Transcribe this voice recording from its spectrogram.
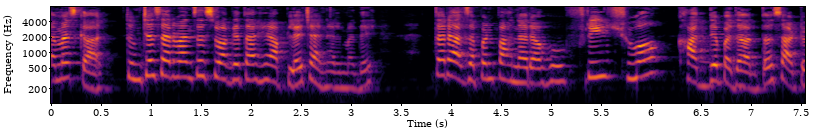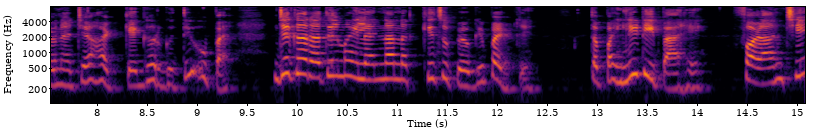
नमस्कार तुमच्या सर्वांचं स्वागत आहे आपल्या चॅनलमध्ये. तर आज आपण पाहणार आहोत फ्रीज व खाद्यपदार्थ साठवण्याचे हटके घरगुती उपाय जे घरातील महिलांना नक्कीच उपयोगी पडते तर पहिली टीप आहे फळांची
